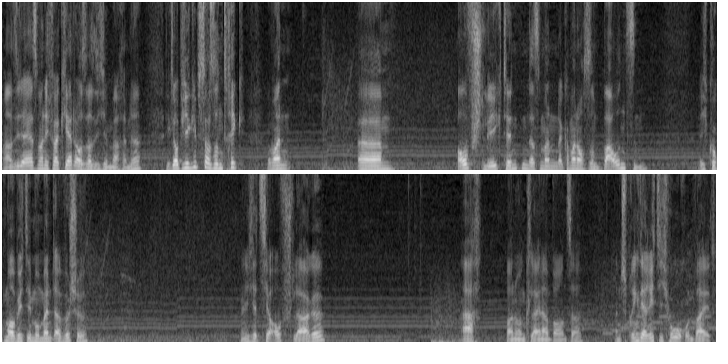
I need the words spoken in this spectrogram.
Ah, sieht ja erstmal nicht verkehrt aus, was ich hier mache, ne? Ich glaube, hier gibt es doch so einen Trick, wenn man ähm, aufschlägt hinten, dass man, da kann man auch so ein Bouncen. Ich guck mal, ob ich den Moment erwische. Wenn ich jetzt hier aufschlage... Ach, war nur ein kleiner Bouncer. Dann springt er richtig hoch und weit.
